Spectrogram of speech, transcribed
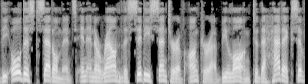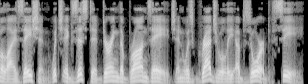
The oldest settlements in and around the city centre of Ankara belong to the Hattic civilization which existed during the Bronze Age and was gradually absorbed c.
